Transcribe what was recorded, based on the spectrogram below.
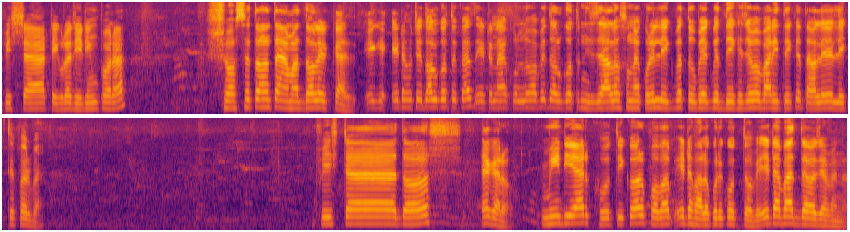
পৃষ্ঠা আট এগুলো রিডিং পড়া। সচেতনতা আমার দলের কাজ। এটা হচ্ছে দলগত কাজ। এটা না করলে হবে, দলগত নিজে আলোচনা করে লিখবা, তবে একবার দেখে যাবে বাড়ি থেকে, তাহলে লিখতে পারবা। পৃষ্ঠা দশ, এগারো। মিডিয়ার ক্ষতিকর প্রভাব, এটা ভালো করে করতে হবে। এটা বাদ দেওয়া যাবে না।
